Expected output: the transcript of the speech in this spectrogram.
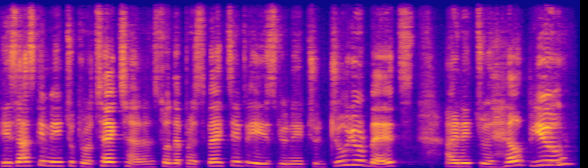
He's asking me to protect her. So the perspective is you need to do your beds. I need to help you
